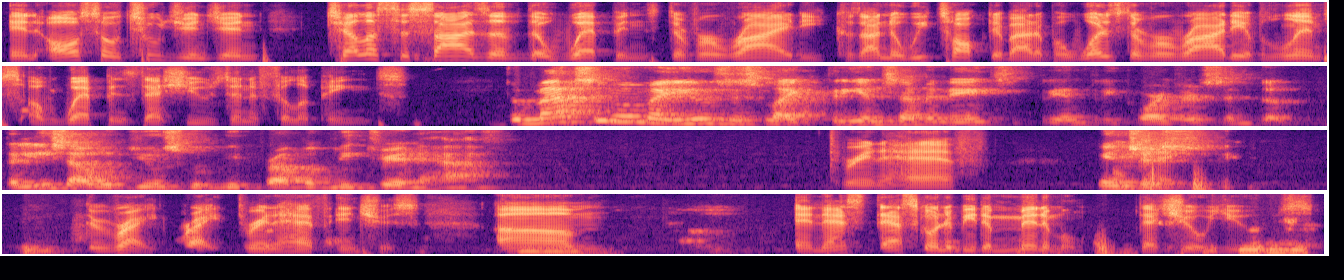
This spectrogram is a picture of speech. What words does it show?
and also too, Jinjin, tell us the size of the weapons, the variety, because I know we talked about it, but what is the variety of lengths of weapons that's used in the Philippines? The maximum I use is like three and seven eighths, three and three quarters, and the, the least I would use would be probably three and a half. Three and a half inches. Okay. Right, right, three and a half inches. Um, mm-hmm and that's that's going to be the minimum that you'll use.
